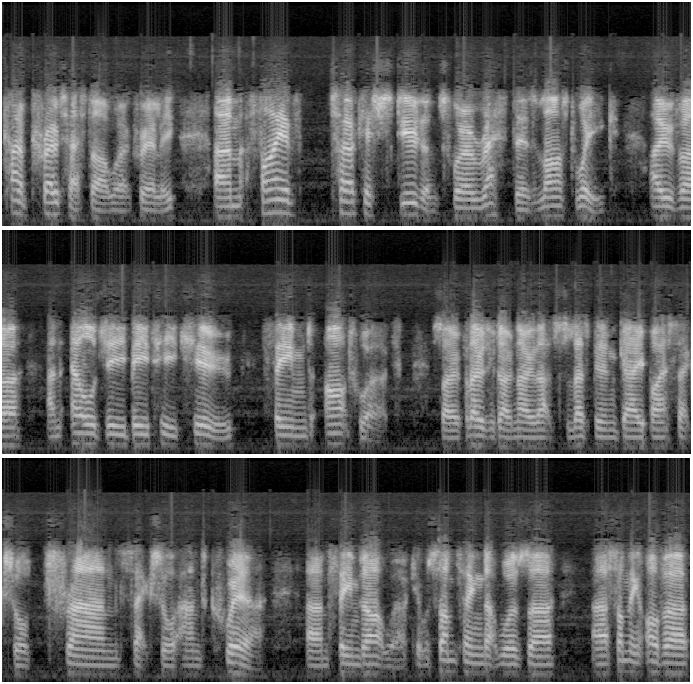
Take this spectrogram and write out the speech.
kind of protest artwork, really. Um, five Turkish students were arrested last week over an LGBTQ themed artwork. So, for those who don't know, that's lesbian, gay, bisexual, transsexual, and queer um, themed artwork. It was something that was uh, uh, something of a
